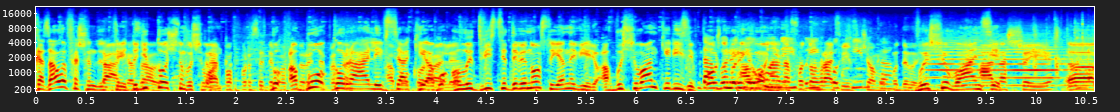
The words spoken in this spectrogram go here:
казали фешн індустрії, тоді казали. точно вишиванка. Треба попросити Ну, повторити або питання. коралі Або всякі, або, коралі. але 290 я не вірю. А вишиванки різні в Да, кожному бо регіони. регіоні. на їх фотографії в кілька. чому? Подивись. Вишиванці. А на шиї? Е,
